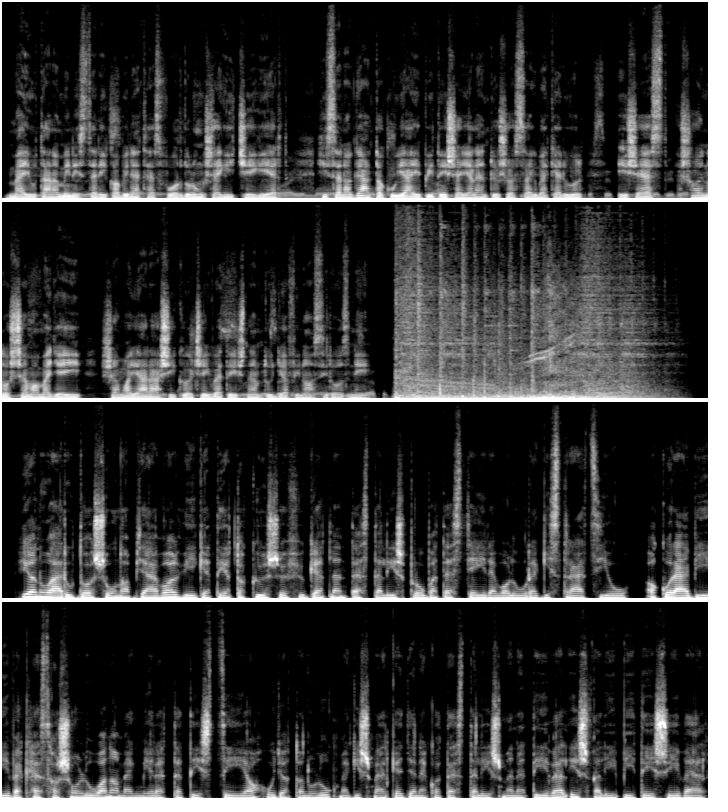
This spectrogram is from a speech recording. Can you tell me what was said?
mely után a miniszteri kabinethez fordulunk segítségért, hiszen a gátak újjáépítése jelentős összegbe kerül, és ezt sajnos sem a megyei, sem a járási költségvetés nem tudja finanszírozni. Január utolsó napjával véget ért a külső független tesztelés próbatesztjeire való regisztráció. A korábbi évekhez hasonlóan a megmérettetés célja, hogy a tanulók megismerkedjenek a tesztelés menetével és felépítésével.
